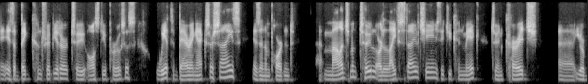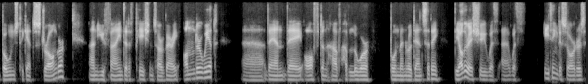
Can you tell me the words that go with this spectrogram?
is a big contributor to osteoporosis. Weight bearing exercise is an important uh, management tool or lifestyle change that you can make to encourage uh, your bones to get stronger. And you find that if patients are very underweight, uh, then they often have, have lower bone mineral density. The other issue with uh, with eating disorders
